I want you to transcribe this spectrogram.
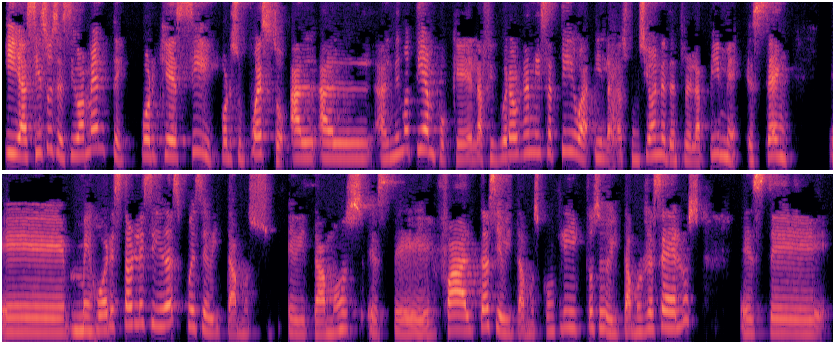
Y así sucesivamente, porque sí, por supuesto, al, al, al, mismo tiempo que la figura organizativa y las funciones dentro de la pyme estén eh, mejor establecidas, pues evitamos, evitamos este, faltas y evitamos conflictos, evitamos recelos, este,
